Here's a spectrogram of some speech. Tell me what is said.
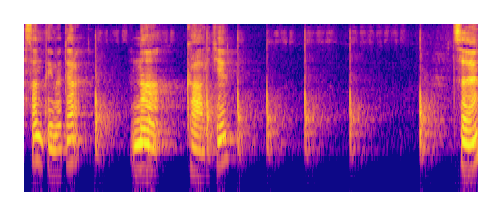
сантиметр на карті це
